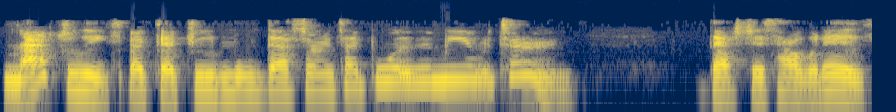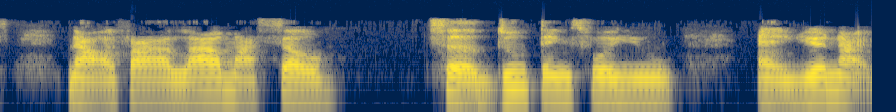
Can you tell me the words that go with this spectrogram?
naturally expect that you move that certain type of way with me in return. That's just how it is. Now if i allow myself to do things for you and you're not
